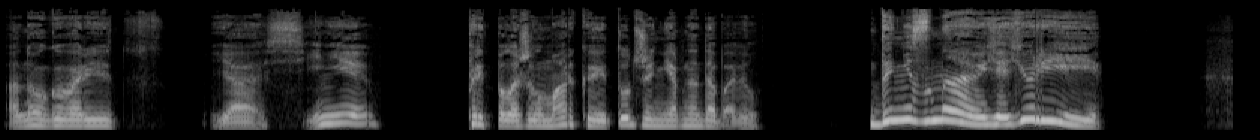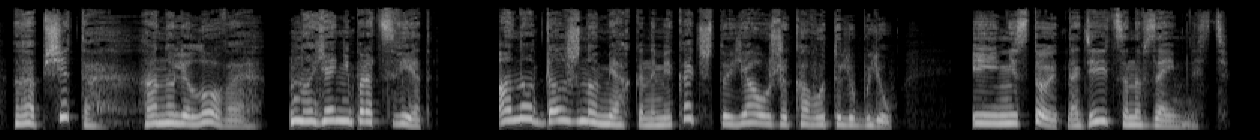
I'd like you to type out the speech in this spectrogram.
Оно говорит, я синее, предположил Марко и тут же нервно добавил. Да не знаю я, Юрий. Вообще-то оно лиловое, но я не про цвет. Оно должно мягко намекать, что я уже кого-то люблю, и не стоит надеяться на взаимность.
